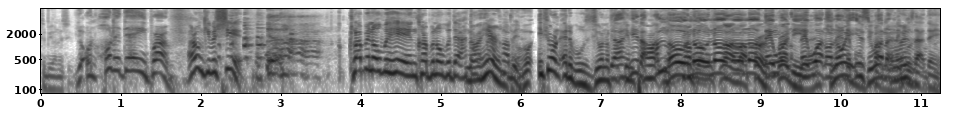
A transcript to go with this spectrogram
To be honest with you, You're on holiday, bruv. I don't give a shit. Clubbing over here and clubbing over there. I No, I hear like him. clubbing. Though. If you're on edibles, you want to Yeah, I fucking hear that. I'm No, no, no, No, no, but no. They weren't. They weren't on you know what it edibles. They weren't on edibles that day.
